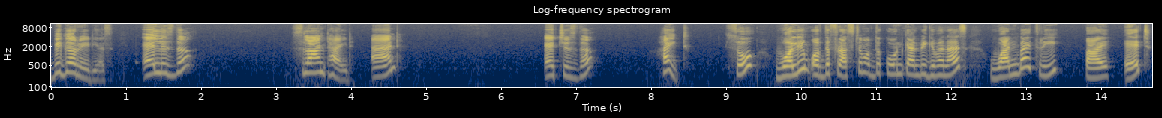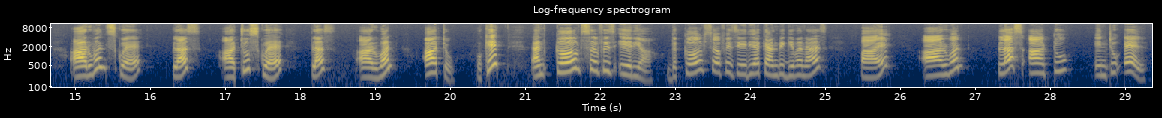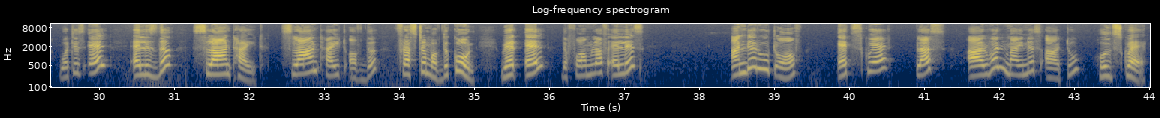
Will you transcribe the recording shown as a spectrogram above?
bigger radius. L is the slant height and h is the height. So, volume of the frustum of the cone can be given as 1 by 3 pi h r 1 square plus r 2 square plus r 1 r 2. Okay? And curved surface area, the curved surface area can be given as pi r 1 plus r 2 into L. What is L? L is the slant height, slant height of the frustum of the cone, where L, the formula of L is under root of h square plus r1 minus r2 whole square.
